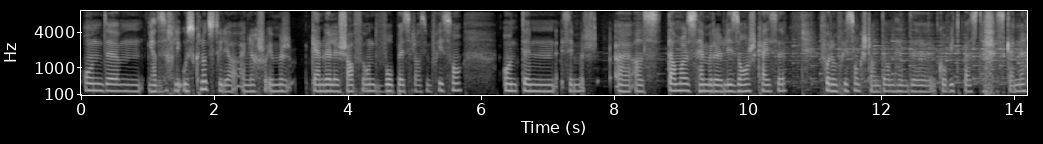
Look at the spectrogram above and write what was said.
Und ähm, ich habe das ein bisschen ausgenutzt, weil ich ja eigentlich schon immer gerne arbeiten und wo besser als im Frisson. Und dann sind wir äh, als damals haben wir Lisange geheißen, vor dem Frisson gestanden und haben den Covid-Pass scannen.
